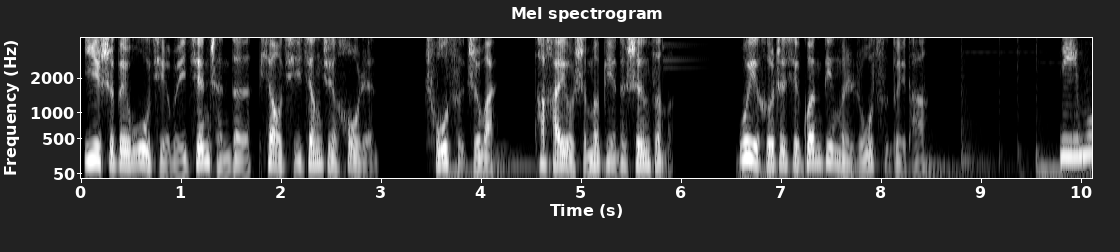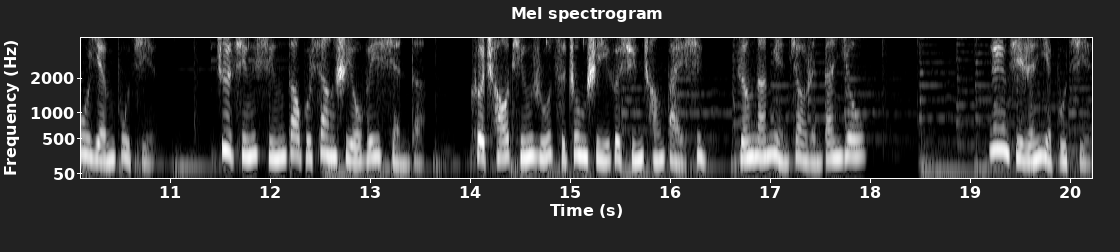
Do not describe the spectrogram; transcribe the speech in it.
亦是被误解为奸臣的骠骑将军后人。除此之外。他还有什么别的身份吗？为何这些官兵们如此对他？李慕言不解，这情形倒不像是有危险的，可朝廷如此重视一个寻常百姓，仍难免叫人担忧。另几人也不解，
